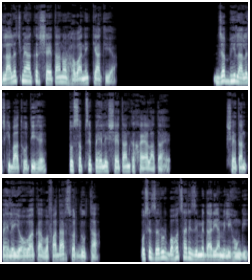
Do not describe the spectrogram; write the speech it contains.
लालच में आकर शैतान और हवा ने क्या किया? जब भी लालच की बात होती है तो सबसे पहले शैतान का ख्याल आता है। शैतान पहले यहोवा का वफादार स्वर्गदूत था। उसे ज़रूर बहुत सारी जिम्मेदारियाँ मिली होंगी,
